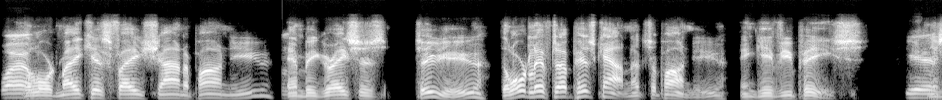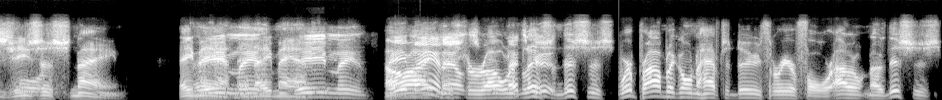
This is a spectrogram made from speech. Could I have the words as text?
Wow. The Lord make his face shine upon you and be gracious to you. The Lord lift up his countenance upon you and give you peace. yes, In Lord. Jesus' name. Amen, and amen. Amen. All right, Mr. Rowland. That's good. Listen, this is we're probably going to have to do three or four. I don't know. This is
